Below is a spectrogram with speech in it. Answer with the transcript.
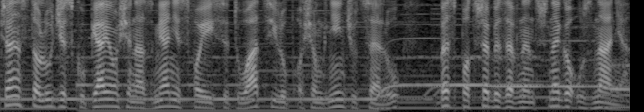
Często ludzie skupiają się na zmianie swojej sytuacji lub osiągnięciu celu bez potrzeby zewnętrznego uznania.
